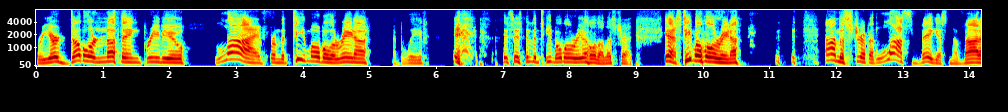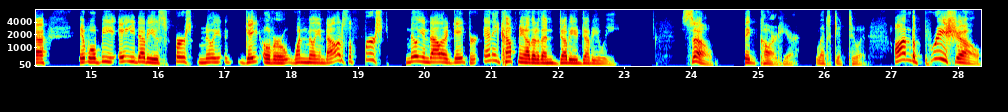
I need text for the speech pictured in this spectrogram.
for your double or nothing preview live from the T-Mobile Arena, I believe. this Is it in the T-Mobile Arena? Hold on, let's check. Yes, T-Mobile Arena on the strip at Las Vegas, Nevada. It will be AEW's first million gate over $1 million, the first million dollar gate for any company other than WWE. So, big card here. Let's get to it. On the pre show,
